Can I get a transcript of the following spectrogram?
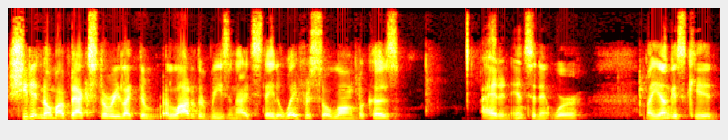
she didn't know my backstory. Like the a lot of the reason I'd stayed away for so long because I had an incident where my youngest kid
